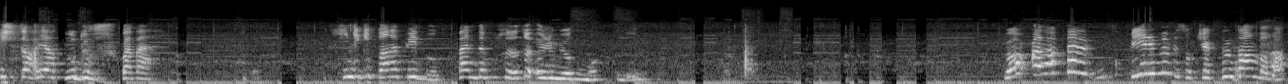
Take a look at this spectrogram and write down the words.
İşte hayat budur baba. Şimdi git bana pil bul. Ben de bu sırada ölüm yolumu bulayım. Bu anahtar bir yerime mi sokacaksın? Tamam baba.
